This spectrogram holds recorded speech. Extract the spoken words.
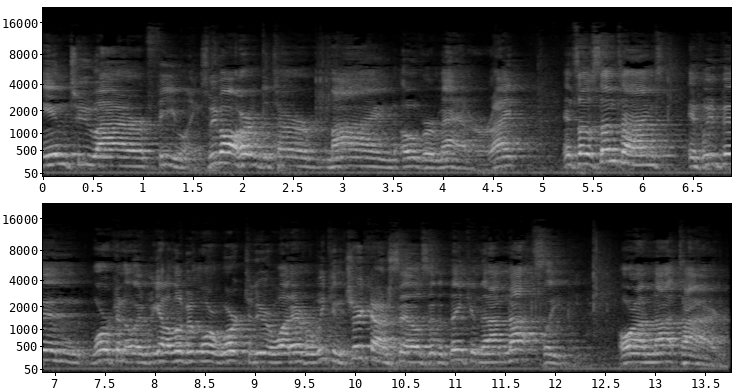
into our feelings. We've all heard the term mind over matter, right? And so sometimes if we've been working, if we got a little bit more work to do or whatever, we can trick ourselves into thinking that I'm not sleepy or I'm not tired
